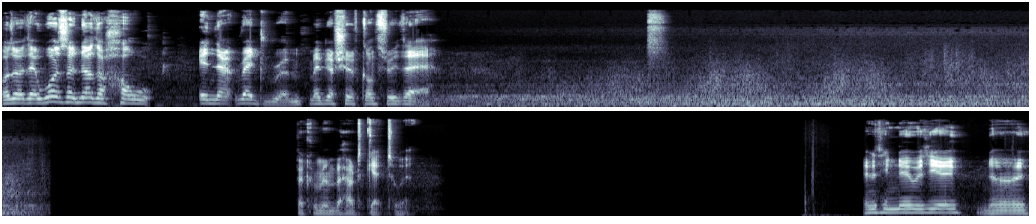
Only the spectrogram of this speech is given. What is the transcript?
Although there was another hole in that red room. Maybe I should have gone through there. If I can remember how to get to it. Anything new with you? No.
